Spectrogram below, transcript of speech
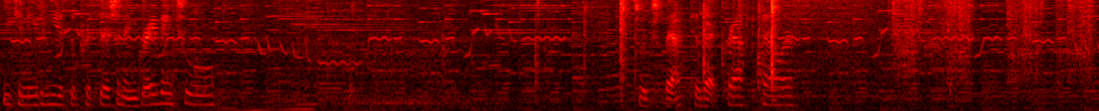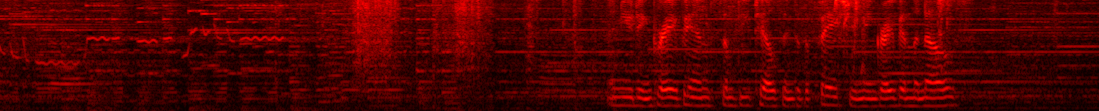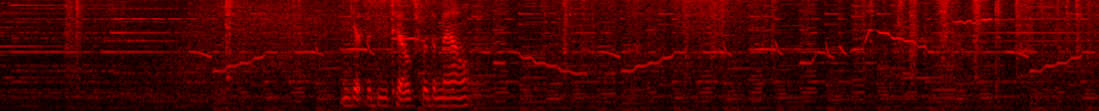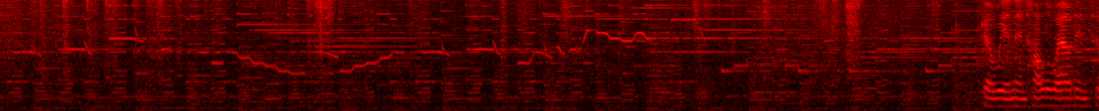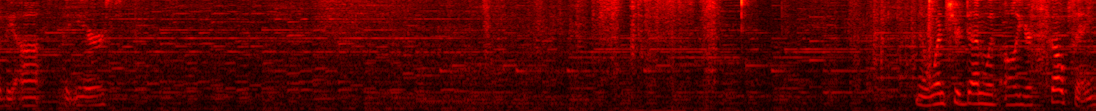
You can even use the precision engraving tool switch back to that craft power. And you'd engrave in some details into the face. You can engrave in the nose. And get the details for the mouth. Go in and hollow out into the, uh, the ears. Now once you're done with all your sculpting,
